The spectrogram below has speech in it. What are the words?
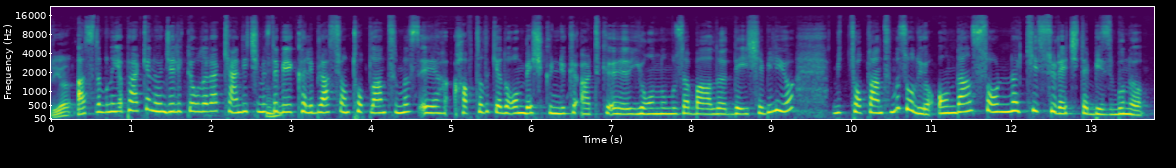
duruyor. Aslında bunu yaparken öncelikli olarak kendi içimizde Hı-hı. bir kalibrasyon toplantımız e, haftalık ya da 15 günlük artık e, yoğunluğumuza bağlı değişebiliyor. Bir toplantımız oluyor. Ondan sonraki süreçte biz bunu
